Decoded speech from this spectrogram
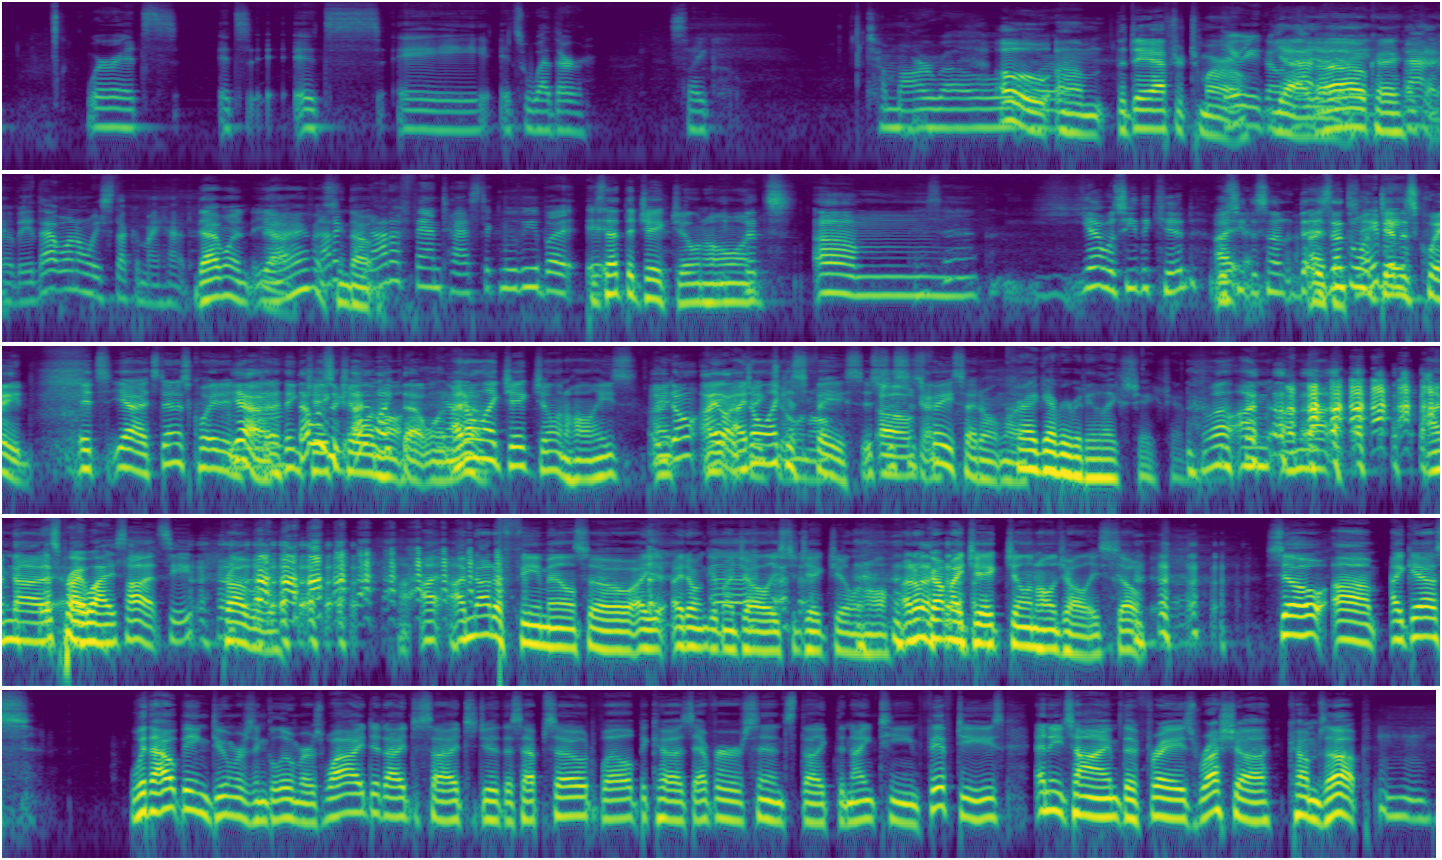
where it's it's it's a it's weather? It's like tomorrow. oh or- um the day after tomorrow there you go. yeah that yeah, Ah, movie, okay. That Okay. movie. That one always stuck in my head. That one, yeah, Yeah. I haven't Not seen a, that. not a fantastic movie, but Is it- that the Jake Gyllenhaal one? that's um yeah was he the kid was I- he the son I is that the one with Maybe. Dennis Quaid It's yeah, it's Dennis Quaid and Yeah, I think that Jake was a- I Gyllenhaal. like that one, I don't like Jake Gyllenhaal. He's Oh, you don't? I I, like don't Jake like his Gyllenhaal. face. It's Oh, just his face I don't like. Craig. Everybody likes Jake Gyllenhaal. Well, I'm I'm not I'm not. That's probably uh, why I saw it. See, Probably. I, I'm not a female, so I, I don't get my jollies to Jake Gyllenhaal. I don't got my Jake Gyllenhaal jollies. So, so um, I guess without being doomers and gloomers, why did I decide to do this episode? Well, because ever since like the 1950s, anytime the phrase Russia comes up, mm-hmm.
